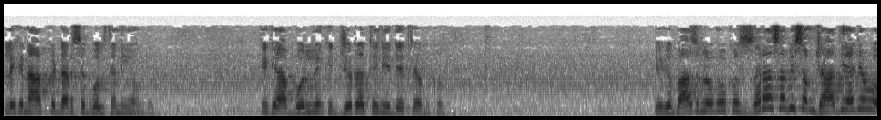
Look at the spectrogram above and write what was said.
لیکن آپ کے ڈر سے بولتے نہیں ہوں گے، کیونکہ آپ بولنے کی ضرورت ہی نہیں دیتے ان کو۔ کیونکہ بعض لوگوں کو ذرا سا بھی سمجھا دیا جائے، وہ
